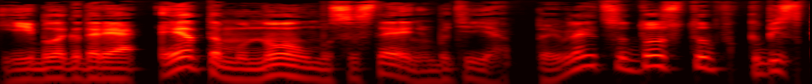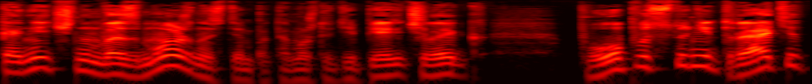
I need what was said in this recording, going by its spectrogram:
и благодаря этому новому состоянию бытия появляется доступ к бесконечным возможностям, потому что теперь человек попусту не тратит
